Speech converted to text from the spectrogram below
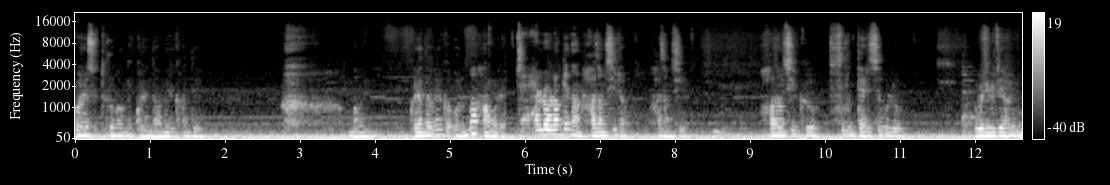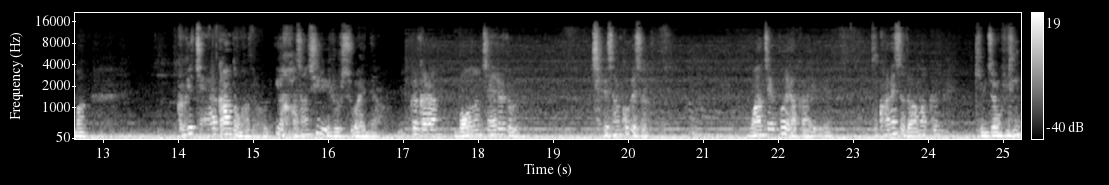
그래서 들어간 게 그랜드 아메리카인데 하, 막 그랜드 아메리카 얼마 황홀해. 제일 놀란 게 난 화장실이라 화장실. 화장실 그 푸른 대리석으로 으리으리하게 막 그게 제일 감동하더라고. 이 화장실이 이럴 수가 있냐? 그러니까 모든 재료를 최상급에서 완제보이랄까 북한에서도 아마 그 김정은이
